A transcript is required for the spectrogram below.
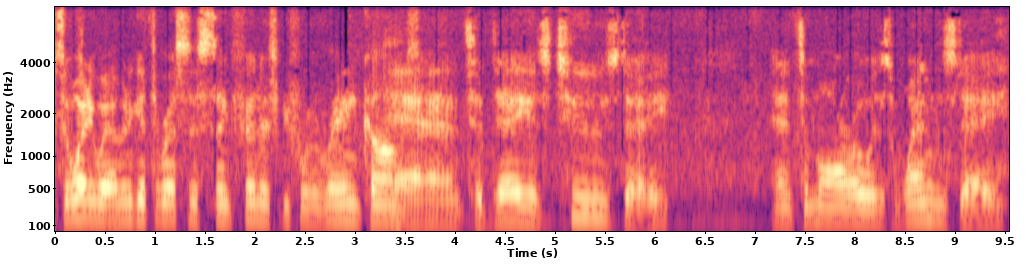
So anyway, I'm going to get the rest of this thing finished before the rain comes. And today is Tuesday. And tomorrow is Wednesday.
